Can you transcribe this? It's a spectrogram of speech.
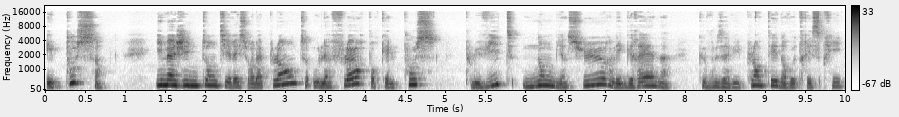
et poussent. Imagine-t-on tirer sur la plante ou la fleur pour qu'elle pousse plus vite? Non, bien sûr, les graines que vous avez plantées dans votre esprit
